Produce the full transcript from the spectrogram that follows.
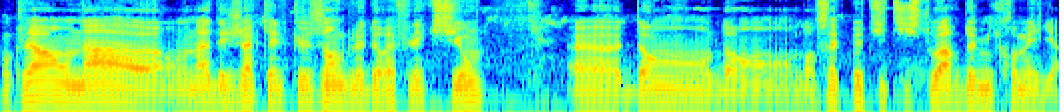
Donc là, on a, déjà quelques angles de réflexion dans, cette petite histoire de Microméga.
